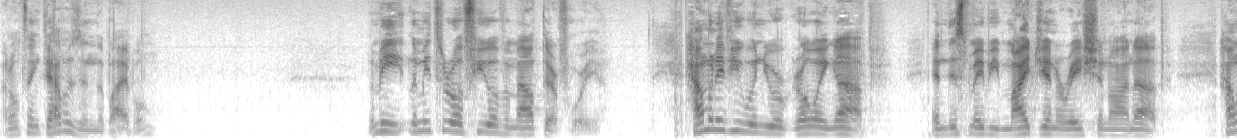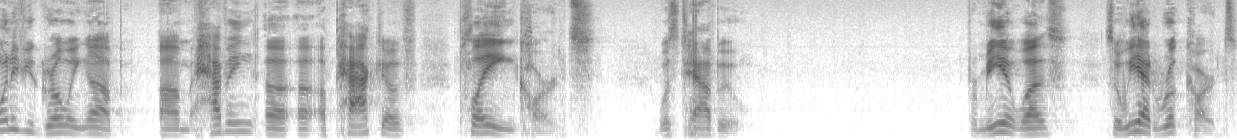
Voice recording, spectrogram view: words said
I don't think that was in the Bible. Let me, let me throw a few of them out there for you. How many of you, when you were growing up, and this may be my generation on up, how many of you growing up um, having a, a pack of playing cards was taboo. For me, it was. So we had rook cards.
